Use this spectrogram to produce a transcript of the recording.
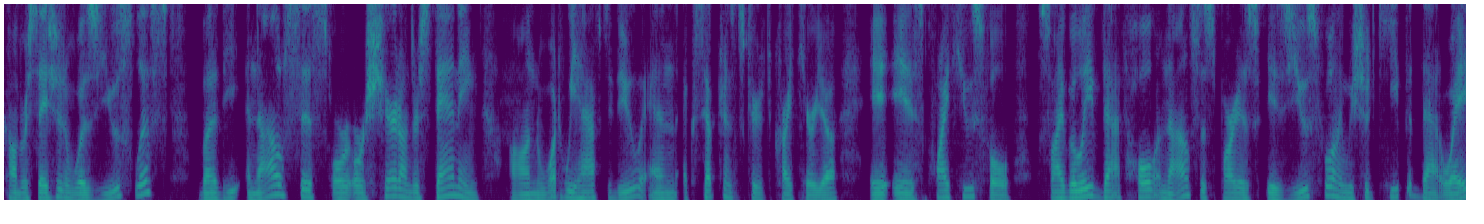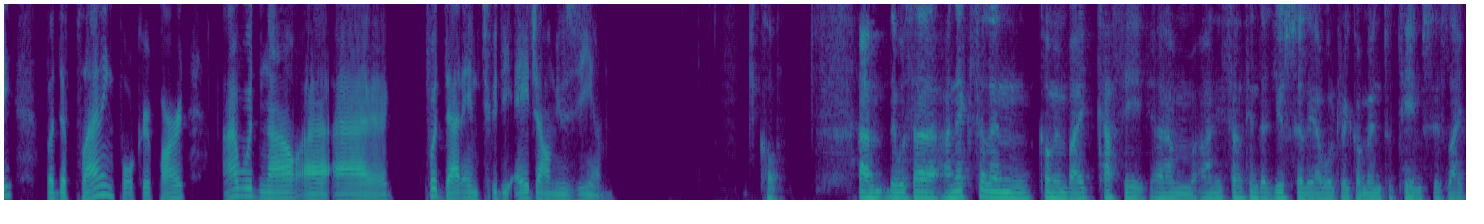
conversation was useless, but the analysis or, or shared understanding on what we have to do and acceptance criteria is quite useful. So I believe that whole analysis part is, is useful and we should keep it that way. But the planning poker part, I would now uh, uh, put that into the Agile Museum. Cool. Um, there was a, an excellent comment by Kathy, um, and it's something that usually I would recommend to teams. Is like,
